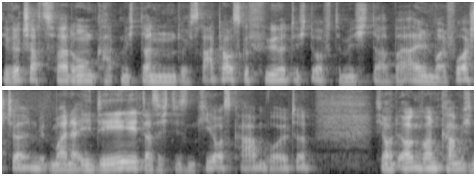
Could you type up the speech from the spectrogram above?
Die Wirtschaftsförderung hat mich dann durchs Rathaus geführt. Ich durfte mich da bei allen mal vorstellen mit meiner Idee, dass ich diesen Kiosk haben wollte. Ja, und irgendwann kam ich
